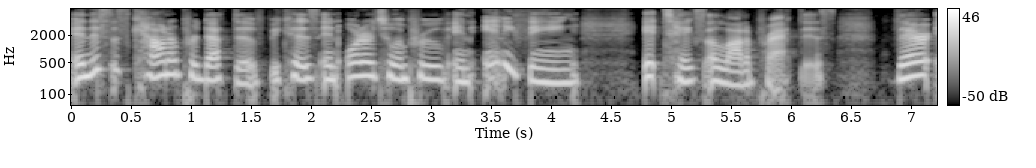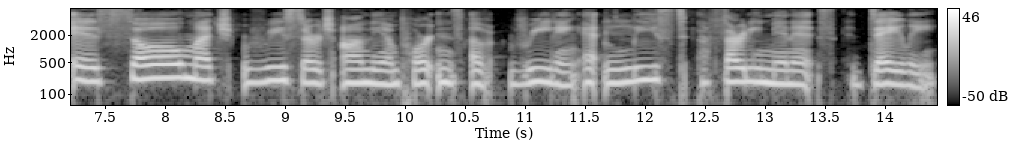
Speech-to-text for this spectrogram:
And this is counterproductive because in order to improve in anything, it takes a lot of practice. There is so much research on the importance of reading at least 30 minutes daily.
